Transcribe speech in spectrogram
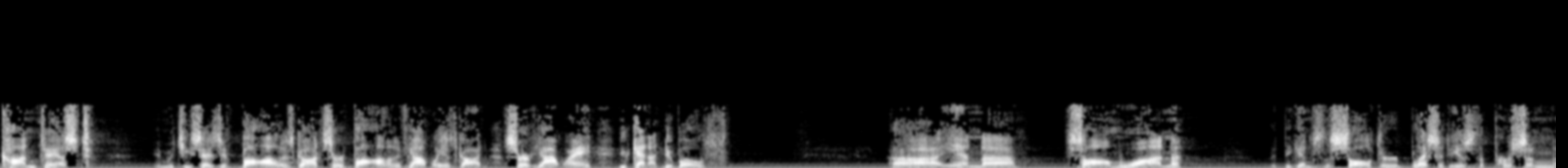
contest in which he says, if Baal is God, serve Baal, and if Yahweh is God, serve Yahweh. You cannot do both. Uh, in uh, Psalm 1, that begins the Psalter, blessed is the person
